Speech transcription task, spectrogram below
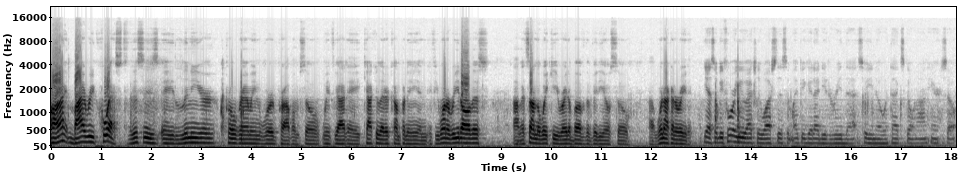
All right, by request, this is a linear programming word problem. So we've got a calculator company, and if you want to read all this, um, it's on the wiki right above the video, so uh, we're not going to read it. Yeah, so before you actually watch this, it might be a good idea to read that so you know what the heck's going on here. So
